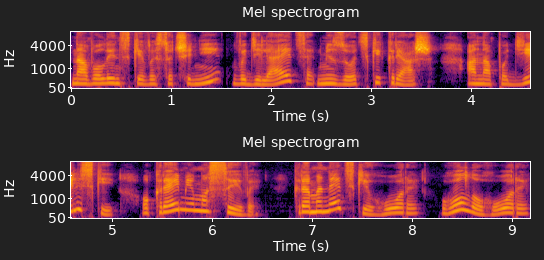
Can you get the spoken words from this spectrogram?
На Волинській височині виділяється Мізоцький кряж, а на Подільській окремі масиви Кременецькі гори, Гологори,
